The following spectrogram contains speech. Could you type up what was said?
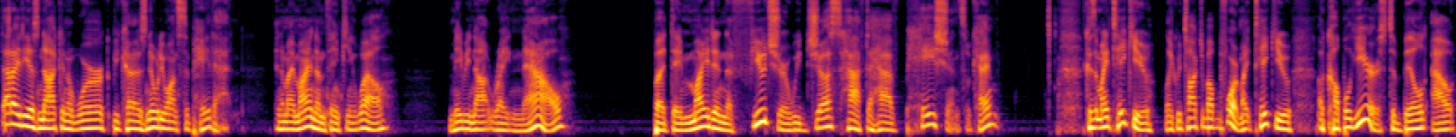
that idea is not going to work because nobody wants to pay that. And in my mind, I'm thinking, well, maybe not right now, but they might in the future. We just have to have patience, okay? Because it might take you, like we talked about before, it might take you a couple years to build out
